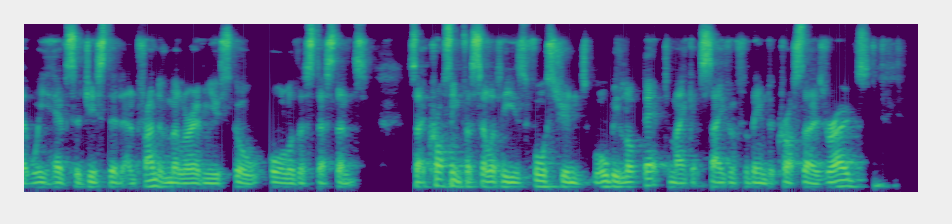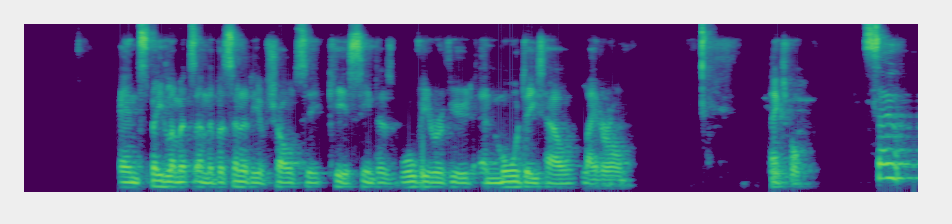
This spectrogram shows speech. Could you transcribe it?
that we have suggested in front of Miller Avenue School all of this distance. So crossing facilities for students will be looked at to make it safer for them to cross those roads. And speed limits in the vicinity of child care centres will be reviewed in more detail later on. Thanks, Paul. So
